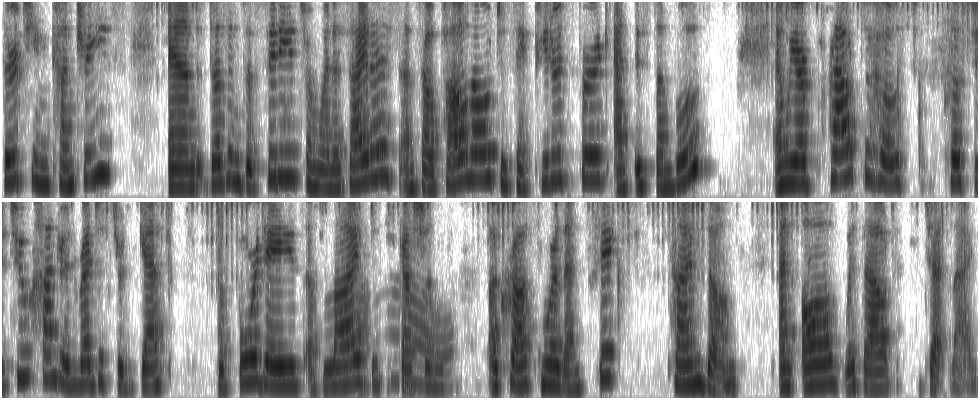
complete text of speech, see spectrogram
13 countries and dozens of cities from Buenos Aires and Sao Paulo to St. Petersburg and Istanbul. And we are proud to host close to 200 registered guests for four days of live discussions across more than six time zones and all without jet lag.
